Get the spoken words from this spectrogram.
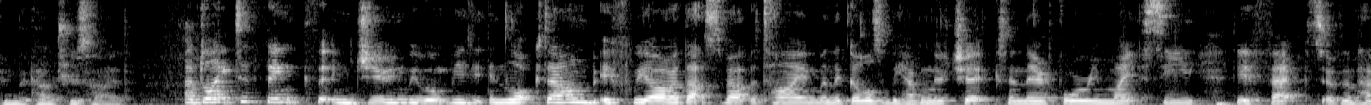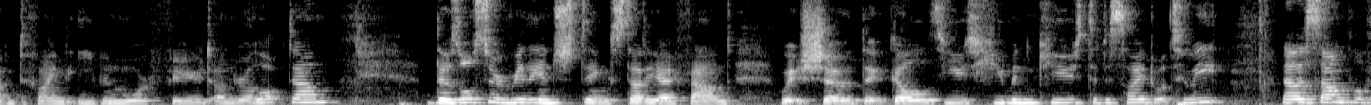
in the countryside. I'd like to think that in June we won't be in lockdown, but if we are, that's about the time when the gulls will be having their chicks, and therefore we might see the effect of them having to find even more food under a lockdown. There's also a really interesting study I found which showed that gulls use human cues to decide what to eat. Now the sample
